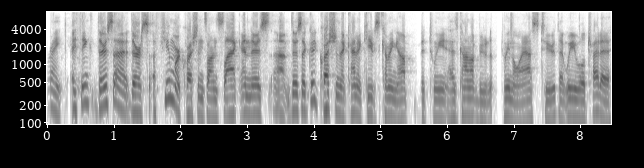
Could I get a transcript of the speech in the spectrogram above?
Right. I think there's a there's a few more questions on Slack, and there's um, there's a good question that kind of keeps coming up between has come up between the last two that we will try to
